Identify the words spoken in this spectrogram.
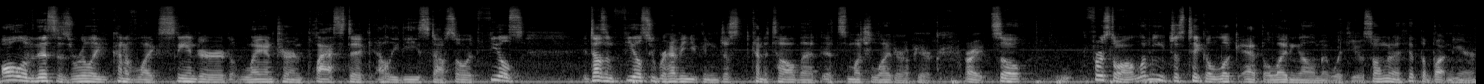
all of this is really kind of like standard lantern plastic LED stuff, so it feels it doesn't feel super heavy and you can just kind of tell that it's much lighter up here. All right, so first of all, let me just take a look at the lighting element with you. So I'm going to hit the button here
